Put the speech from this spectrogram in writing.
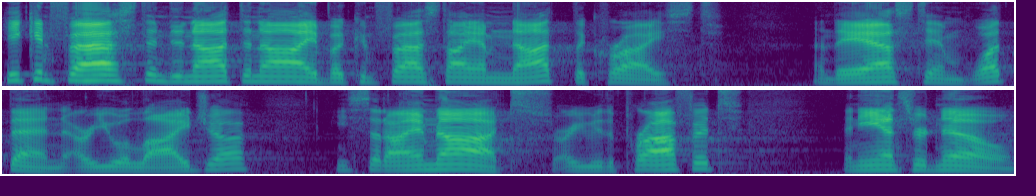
He confessed and did not deny, but confessed, I am not the Christ. And they asked him, What then? Are you Elijah? He said, I am not. Are you the prophet? And he answered, No.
